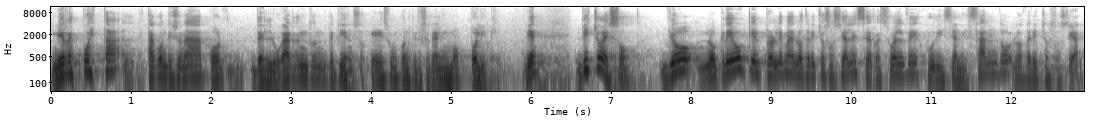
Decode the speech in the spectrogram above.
Mi respuesta está condicionada por del lugar en donde pienso, que es un constitucionalismo político. Bien, dicho eso, yo no creo que el problema de los derechos sociales se resuelve judicializando los derechos sociales.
